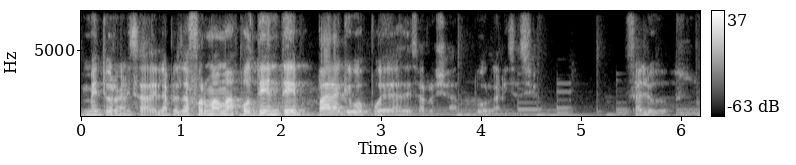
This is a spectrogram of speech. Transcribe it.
Método Organizada, la plataforma más potente para que vos puedas desarrollar tu organización. Saludos.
